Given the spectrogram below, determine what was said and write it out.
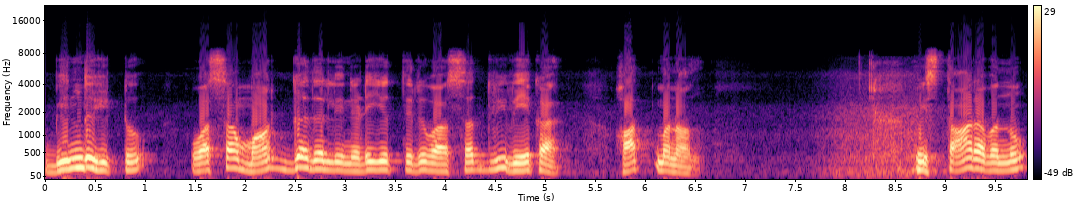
ಬಿಂದು ಇಟ್ಟು ಹೊಸ ಮಾರ್ಗದಲ್ಲಿ ನಡೆಯುತ್ತಿರುವ ಸದ್ವಿವೇಕ ಆತ್ಮ ನಾನು. ವಿಸ್ತಾರವನ್ನು,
